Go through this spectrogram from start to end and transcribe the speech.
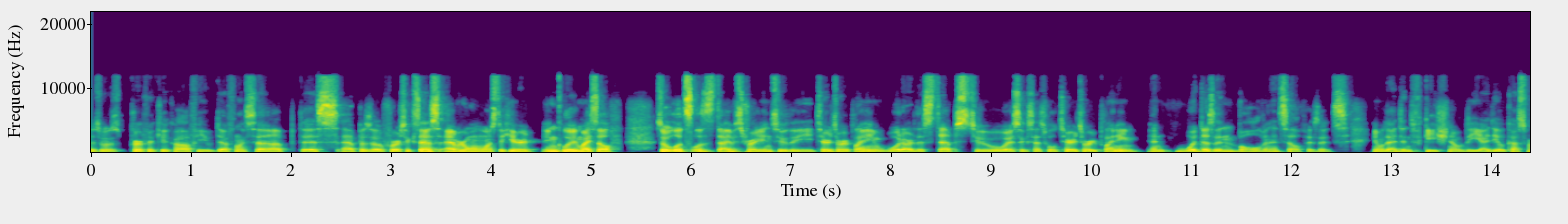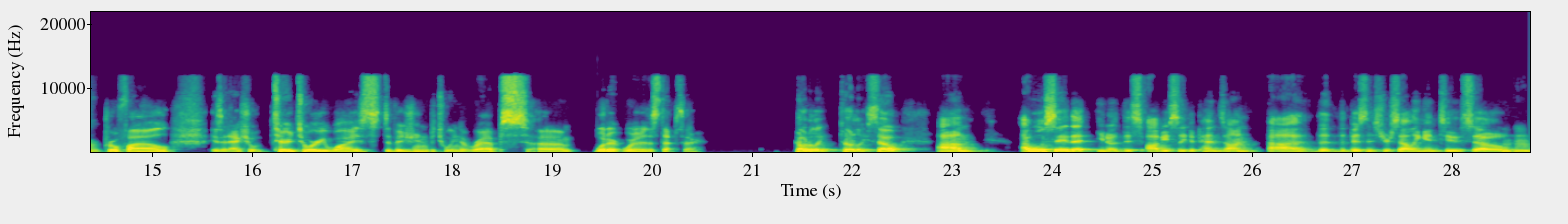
This was perfect kickoff. You've definitely set up this episode for success. Everyone wants to hear it, including myself. So let's let's dive straight into the territory planning. What are the steps to a successful territory planning, and what does it involve in itself? Is it you know the identification of the ideal customer profile? Is it actual territory wise division between the reps? Um, what are what are the steps there? Totally, totally. So um, I will say that you know this obviously depends on uh, the the business you're selling into. So mm-hmm.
